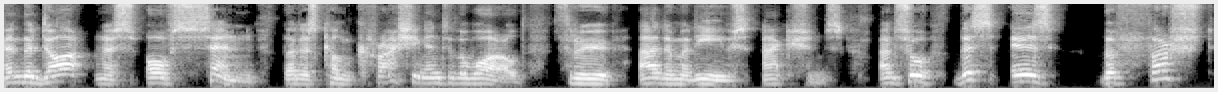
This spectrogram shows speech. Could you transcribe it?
in the darkness of sin that has come crashing into the world through Adam and Eve's actions. And so this is the first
